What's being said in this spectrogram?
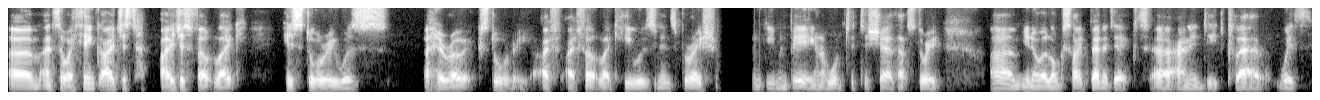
Um, and so I think I just I just felt like his story was a heroic story. I, I felt like he was an inspiration human being, and I wanted to share that story, um, you know, alongside Benedict uh, and indeed Claire with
